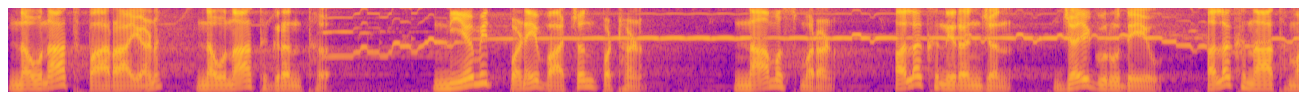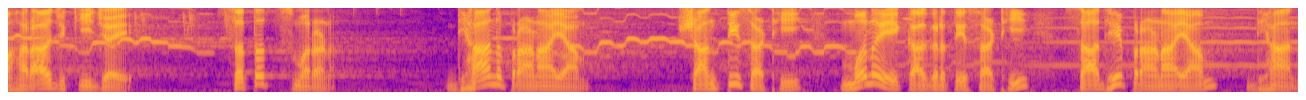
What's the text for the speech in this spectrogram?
नवनाथ पारायण नवनाथ ग्रंथ. नियमितपणे वाचन पठण. नामस्मरण. अलख निरंजन. जय गुरुदेव. अलखनाथ महाराज की जय. सतत स्मरण. ध्यान प्राणायाम. शांतीसाठी मन एकाग्रतेसाठी साधे प्राणायाम ध्यान.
